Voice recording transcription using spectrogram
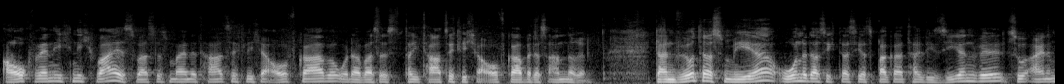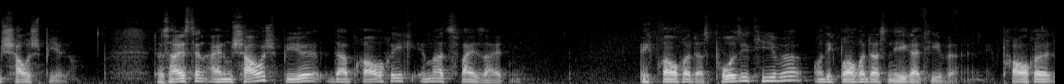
auch wenn ich nicht weiß, was ist meine tatsächliche Aufgabe oder was ist die tatsächliche Aufgabe des anderen. Dann wird das mehr, ohne dass ich das jetzt bagatellisieren will, zu einem Schauspiel. Das heißt, in einem Schauspiel, da brauche ich immer zwei Seiten. Ich brauche das Positive und ich brauche das Negative. Ich brauche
